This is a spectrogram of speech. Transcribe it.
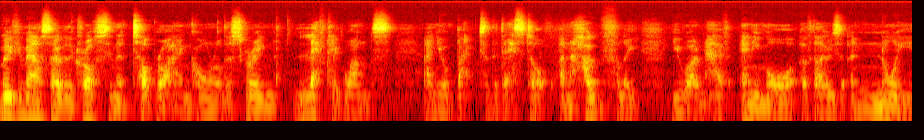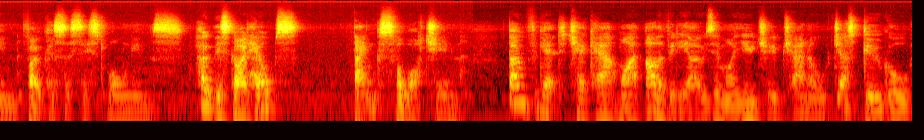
move your mouse over the cross in the top right hand corner of the screen, left click once, and you're back to the desktop and hopefully you won't have any more of those annoying focus assist warnings. Hope this guide helps Thanks for watching. Don't forget to check out my other videos in my YouTube channel. Just Google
